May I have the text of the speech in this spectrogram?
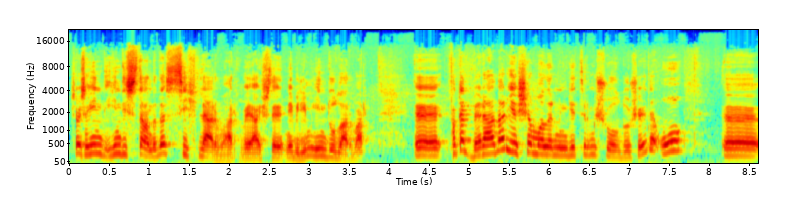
İşte mesela Hind- Hindistan'da da Sihler var veya işte ne bileyim Hindular var. E, fakat beraber yaşamalarının getirmiş olduğu şey de o e,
